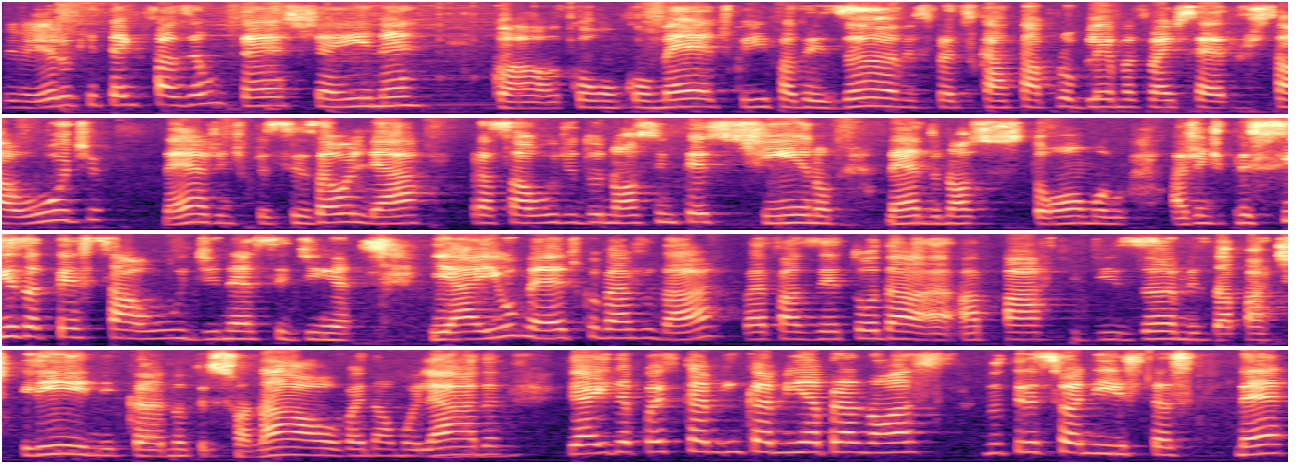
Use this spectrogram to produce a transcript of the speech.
Primeiro que tem que fazer um teste aí, né? Com, com, com o médico e fazer exames para descartar problemas mais sérios de saúde. Né? A gente precisa olhar para a saúde do nosso intestino, né? Do nosso estômago. A gente precisa ter saúde, né, Cidinha? E aí o médico vai ajudar, vai fazer toda a, parte de exames da parte clínica, nutricional, vai dar uma olhada. E aí depois cam- encaminha para nós nutricionistas, né?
